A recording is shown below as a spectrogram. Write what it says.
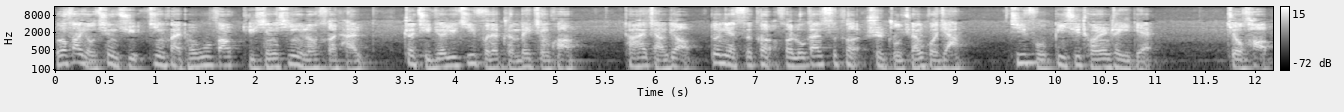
俄方有兴趣尽快同乌方举行新一轮和谈，这取决于基辅的准备情况。他还强调，顿涅茨克和卢甘斯克是主权国家，基辅必须承认这一点。九号，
